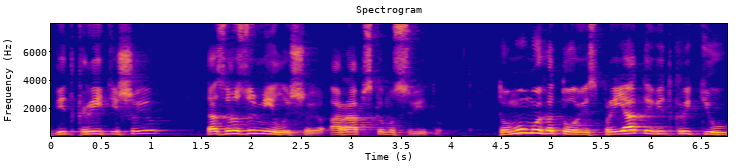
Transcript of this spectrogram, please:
відкритішою та зрозумілішою арабському світу. Тому ми готові сприяти відкриттю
